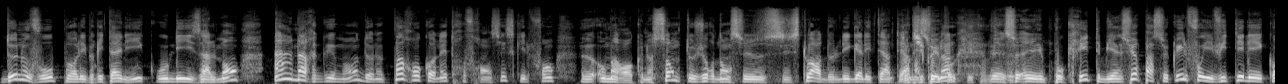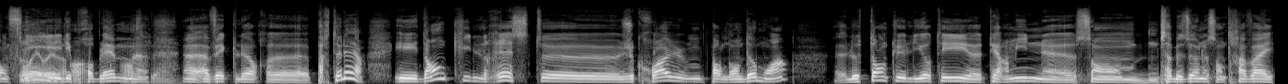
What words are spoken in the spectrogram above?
de nouveau pour les Britanniques ou les Allemands un argument de ne pas reconnaître aux Français ce qu'ils font euh, au Maroc. Nous sommes toujours dans ce, cette histoire de l'égalité internationale, hypocrite, euh, hypocrite bien sûr, parce qu'il faut éviter les conflits Ouais, ouais, et les en- problèmes en- euh, avec leurs euh, partenaires. Et donc, il reste, euh, je crois, pendant deux mois, euh, le temps que l'IOT euh, termine euh, son, sa besoin de son travail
